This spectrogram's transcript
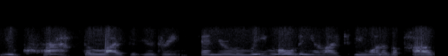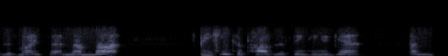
you craft the life of your dream and you're remolding your life to be one of a positive mindset. And I'm not speaking to positive thinking again. I'm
